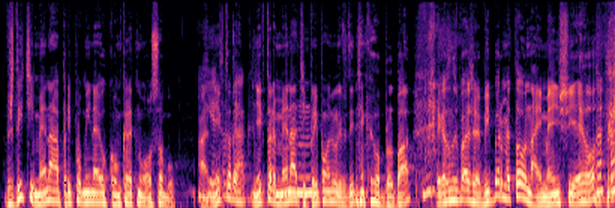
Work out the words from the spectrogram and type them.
Vždy ti mená pripomínajú konkrétnu osobu. A Je to niektoré, niektoré mená mm-hmm. ti pripomenuli vždy nejakého blba. Tak ja som si povedal, že vyberme toho najmenšieho, tak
